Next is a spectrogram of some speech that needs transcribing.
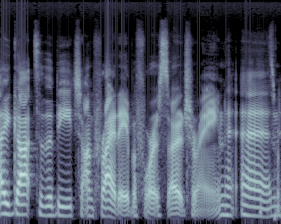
I got to the beach on Friday before it started to rain and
